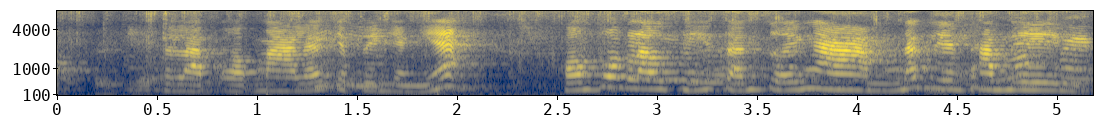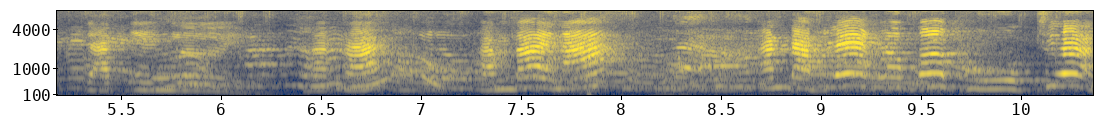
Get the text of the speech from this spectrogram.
ำสลับออกมาแล้วจะเป็นอย่างเนี้ย ของพวกเราสีสันสวยงาม นักเรียนทำเองจัดเองเลยนะคะทำได้นะ อันดับแรกเราก็ผูกเชือก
